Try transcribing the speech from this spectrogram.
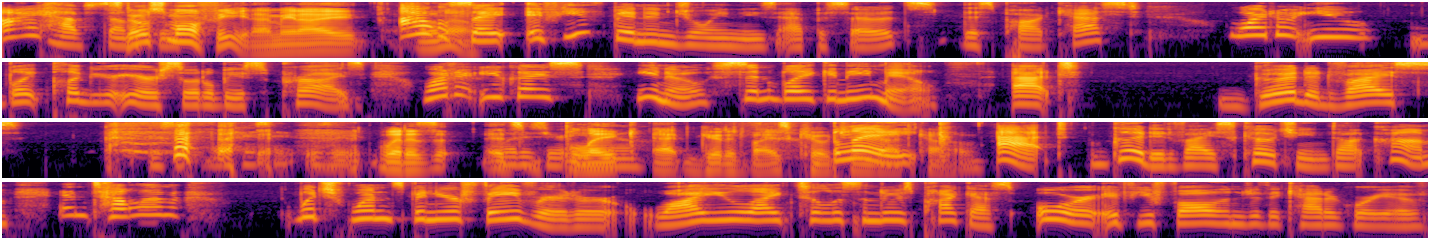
I have It's something. no small feat. I mean, I I don't will know. say, if you've been enjoying these episodes, this podcast, why don't you like plug your ears so it'll be a surprise? Why don't you guys, you know, send Blake an email at good advice. Is it what is it? Is it What is it? It's is Blake email? at goodadvicecoaching.com. Blake at goodadvicecoaching.com and tell him which one's been your favorite or why you like to listen to his podcast. Or if you fall into the category of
